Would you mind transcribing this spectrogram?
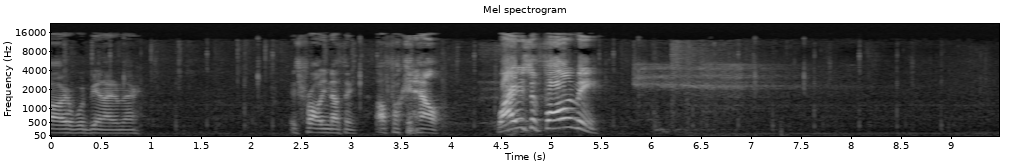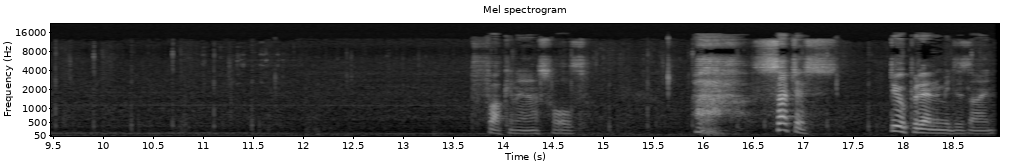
Oh, there would be an item there. It's probably nothing. Oh, fucking hell. Why are you still following me? Fucking assholes. Such a stupid enemy design.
